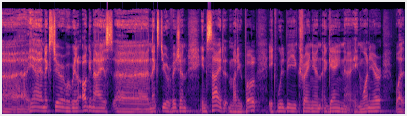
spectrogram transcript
"Yeah, next year we will organize next Eurovision inside Mariupol. It will be Ukrainian again in one year." Well.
